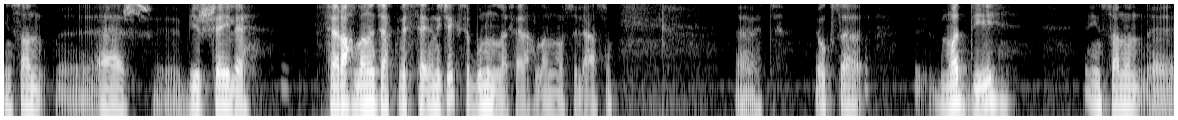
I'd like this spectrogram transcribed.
İnsan e, eğer e, bir şeyle ferahlanacak ve sevinecekse bununla ferahlanması lazım. Evet. Yoksa maddi insanın e,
